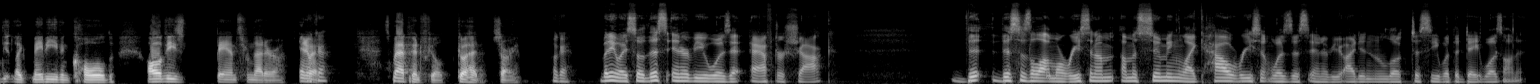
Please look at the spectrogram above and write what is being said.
the, like maybe even Cold, all of these bands from that era. Anyway, Okay. it's Matt Pinfield. Go ahead. Sorry. Okay. But anyway, so this interview was at Aftershock. Th- this is a lot more recent. I'm I'm assuming like how recent was this interview? I didn't look to see what the date was on it.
